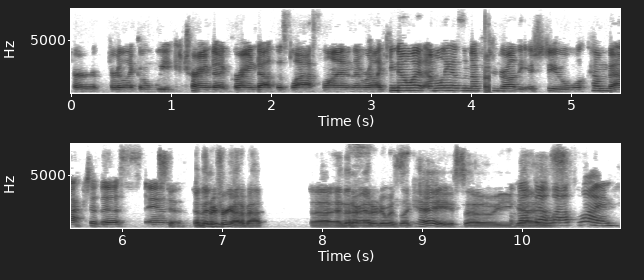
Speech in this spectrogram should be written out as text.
for for like a week trying to grind out this last line, and then we're like, you know what, Emily has enough to draw the issue. We'll come back to this and Yeah. And then we forgot about it. Uh, and then our editor was like, "Hey, so you about that guys." last line.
